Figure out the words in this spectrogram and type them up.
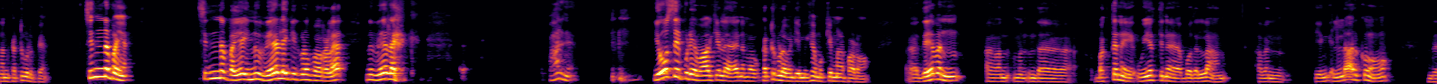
நான் கற்றுக் கொடுப்பேன். சின்ன பையன். சின்ன பையன் இன்னும் வேலைக்கு கூட போகலை. இந்த வேலை பாருங்க. யோசிப்புடைய வாழ்க்கையில நம்ம கற்றுக்கொள்ள வேண்டிய மிக முக்கியமான பாடம் தேவன் அந்த பக்தனை உயர்த்தின போதெல்லாம் அவன் எங் எல்லாருக்கும் இந்த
